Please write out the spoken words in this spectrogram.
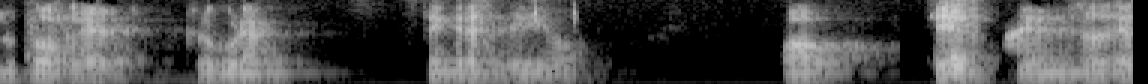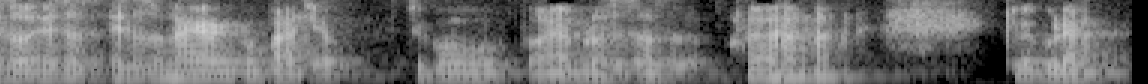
No puedo creer, qué locura. Está interesantísimo. Wow. Sí, Eso, eso, eso, es una gran comparación. Estoy como todavía procesándolo. qué locura.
